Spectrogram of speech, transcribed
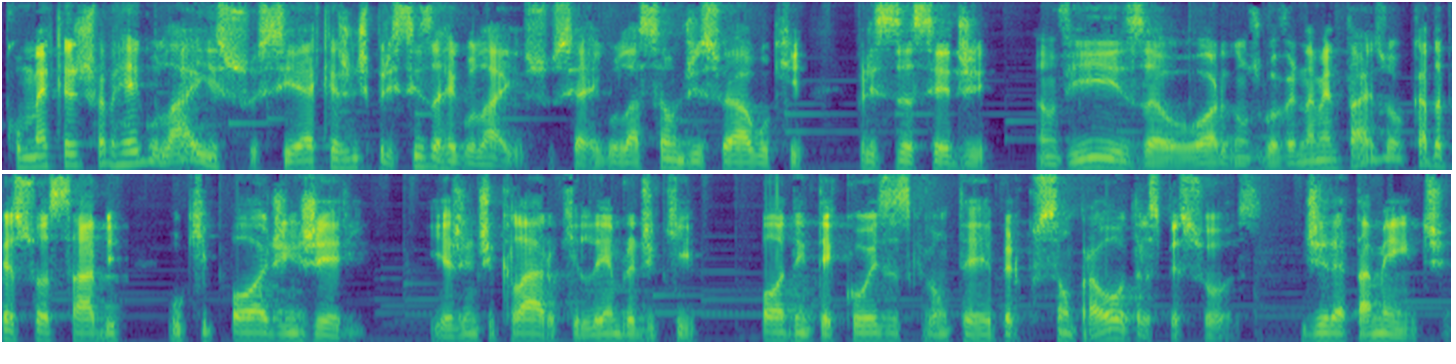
como é que a gente vai regular isso, se é que a gente precisa regular isso, se a regulação disso é algo que precisa ser de Anvisa ou órgãos governamentais, ou cada pessoa sabe o que pode ingerir. E a gente, claro, que lembra de que podem ter coisas que vão ter repercussão para outras pessoas diretamente.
